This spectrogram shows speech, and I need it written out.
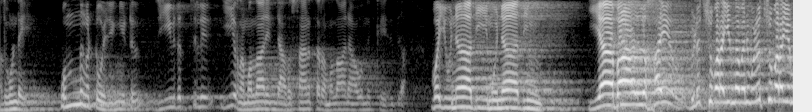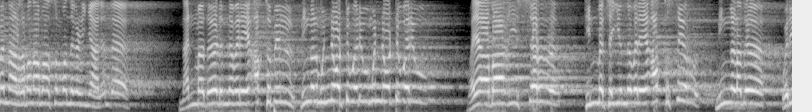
അതുകൊണ്ടേ ഒന്നും ഇങ്ങോട്ട് ഒരുങ്ങിയിട്ട് ജീവിതത്തിൽ ഈ റമദാനിന്റെ അവസാനത്തെ റമദാനാവുമെന്ന് കരുതുക. വയുനാദി മുനാദിൻ. വിളിച്ചു പറയുന്നവൻ വിളിച്ചു പറയുമെന്നാണ്. റമദാ മാസം വന്നു കഴിഞ്ഞാൽ എന്ത്? നന്മ തേടുന്നവരെ അക്ബിൽ നിങ്ങൾ മുന്നോട്ട് വരൂ മുന്നോട്ട് വരൂ. തിന്മ ചെയ്യുന്നവരെ അക്സിർ നിങ്ങളത് ഒരു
